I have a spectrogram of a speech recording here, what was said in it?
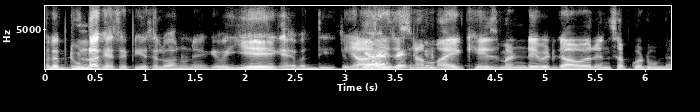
مطلب ڈھونڈا کیسے پی ایس ایل والوں نے کہ یہ ایک ہے بندی یار جس طرح مائک ہیزمن ڈیوڈ گاور ان سب کو ڈھونڈا۔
